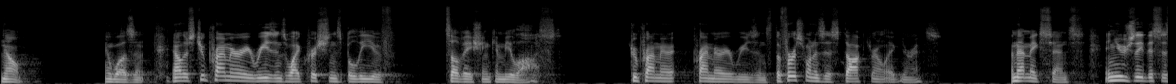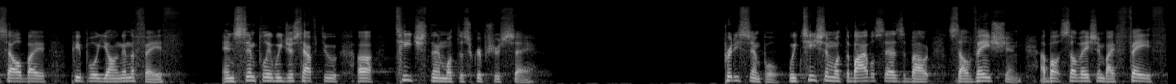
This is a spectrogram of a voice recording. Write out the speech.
No, it wasn't. Now, there's two primary reasons why Christians believe salvation can be lost. Two primary, primary reasons. The first one is this doctrinal ignorance. And that makes sense. And usually this is held by people young in the faith. And simply we just have to uh, teach them what the scriptures say. Pretty simple. We teach them what the Bible says about salvation, about salvation by faith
